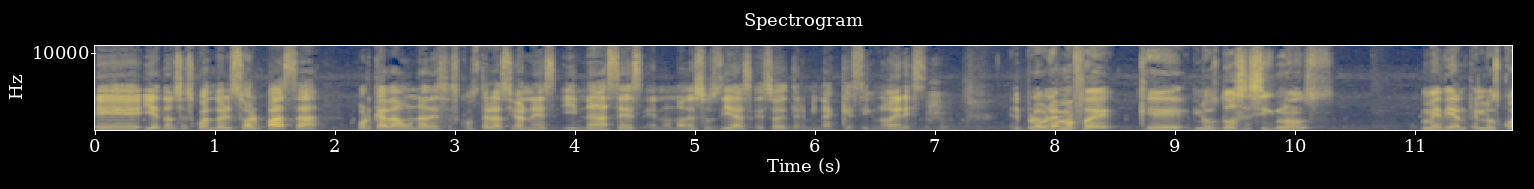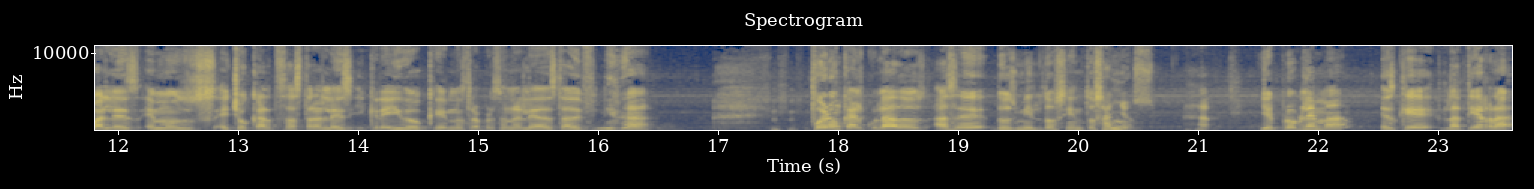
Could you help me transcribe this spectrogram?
Eh, y entonces, cuando el Sol pasa por cada una de esas constelaciones y naces en uno de esos días, eso determina qué signo eres. El problema fue que los 12 signos, mediante los cuales hemos hecho cartas astrales y creído que nuestra personalidad está definida, fueron calculados hace 2200 años. Ajá. Y el problema es que la Tierra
